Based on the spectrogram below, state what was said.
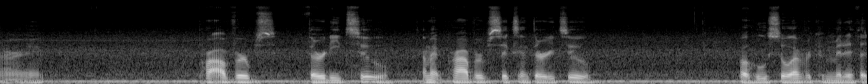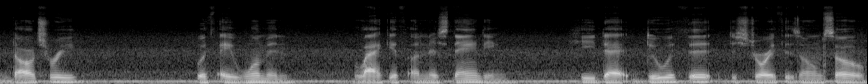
All right. Proverbs 32. I'm at Proverbs 6 and 32. But whosoever committeth adultery with a woman lacketh understanding. He that doeth it destroyeth his own soul.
